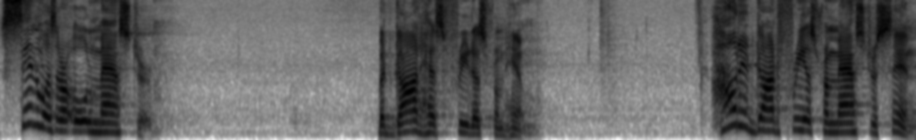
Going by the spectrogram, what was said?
Sin was our old master, but God has freed us from him. How did God free us from master sin?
